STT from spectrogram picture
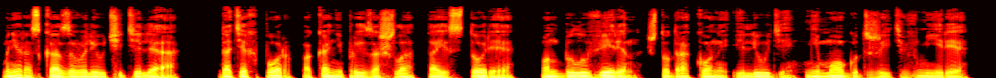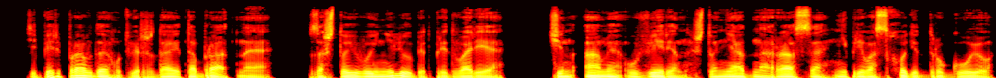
«Мне рассказывали учителя. До тех пор, пока не произошла та история, он был уверен, что драконы и люди не могут жить в мире. Теперь, правда, утверждает обратное, за что его и не любят при дворе. Чин Аме уверен, что ни одна раса не превосходит другую,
